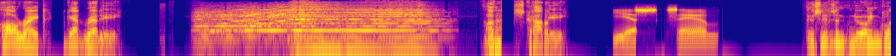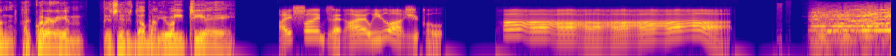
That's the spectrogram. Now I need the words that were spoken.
Alright, get ready. Uh, Scotty, Yes, Sam. this isn't New England Aquarium, this is WETA. I find that highly logical. Ah ah ah ah ah ah ah.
